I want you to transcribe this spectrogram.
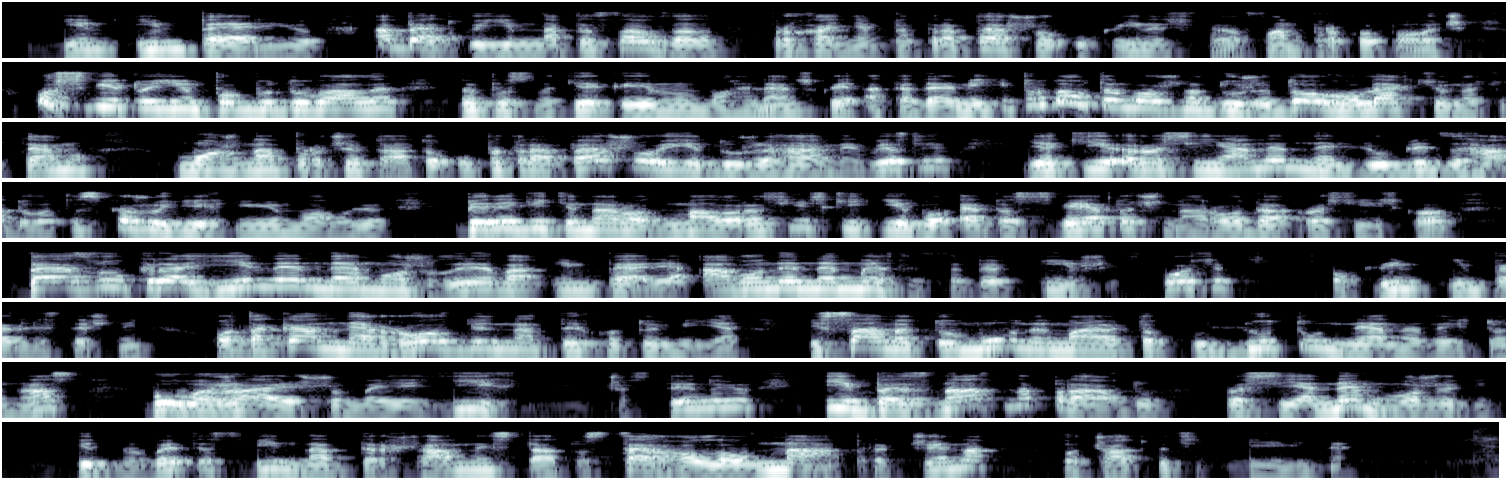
імперію. Абетку їм написав за проханням Петра І, українець Феофан Прокопович. Освіту їм побудували випускники Києво-Могилянської академії. І продовжити можна дуже довго лекцію на цю тему можна прочитати. У Петра І є дуже гарний вислів, який росіяни не люблять згадувати. Скажу їхньою мовою: берегіть народ малоросійський, ібо ето святоч народа російського. Без України неможлива імперія, а вони не мислять себе в інший спосіб. Окрім імперіалістичний, отака нероздільна дихотомія, і саме тому вони мають таку люту ненависть до нас, бо вважають, що ми є їхньою частиною, і без нас направду Росія не може відновити свій наддержавний статус. Це головна причина початку цієї війни.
